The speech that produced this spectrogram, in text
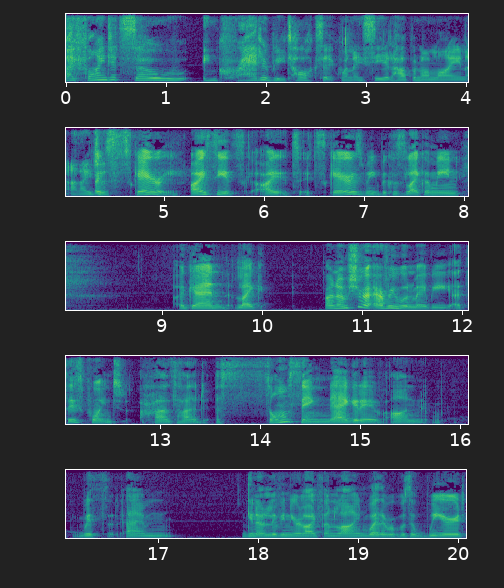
I find it so incredibly toxic when I see it happen online, and I it's just scary. I see it's I it, it scares me because like I mean again like and I'm sure everyone maybe at this point has had a, something negative on with um you know living your life online whether it was a weird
